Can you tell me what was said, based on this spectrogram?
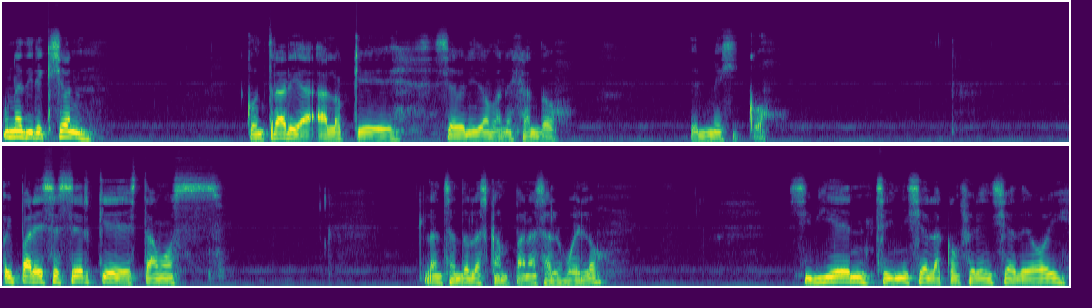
una dirección contraria a lo que se ha venido manejando en México. Hoy parece ser que estamos lanzando las campanas al vuelo. Si bien se inicia la conferencia de hoy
